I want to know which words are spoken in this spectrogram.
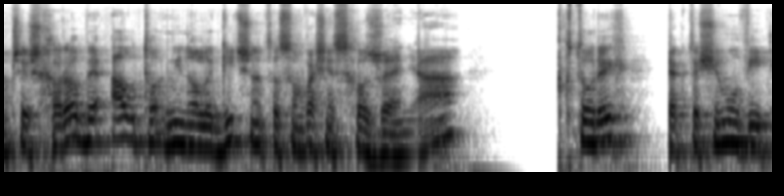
A przecież choroby autoimmunologiczne to są właśnie schorzenia, w których, jak to się mówi,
